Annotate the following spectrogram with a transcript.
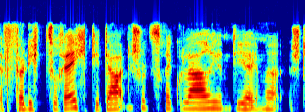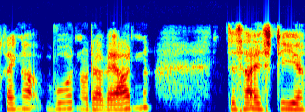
völlig zu Recht die Datenschutzregularien, die ja immer strenger wurden oder werden. Das heißt, die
